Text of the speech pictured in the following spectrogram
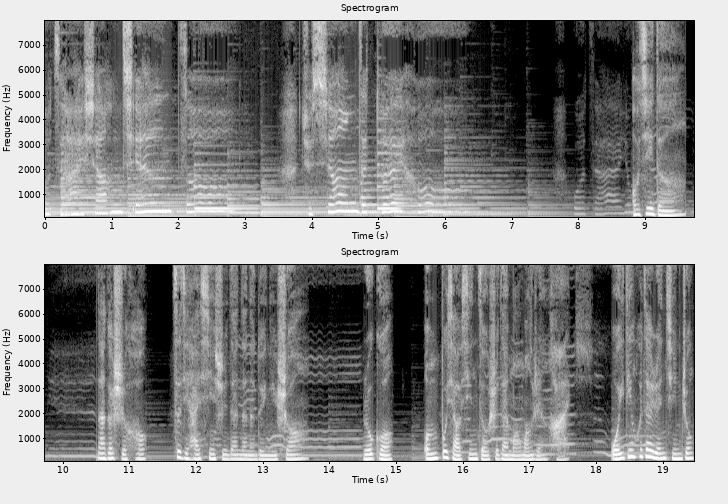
我在向前走，却像在退后。我记得那个时候，自己还信誓旦旦的对你说：“如果我们不小心走失在茫茫人海，我一定会在人群中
